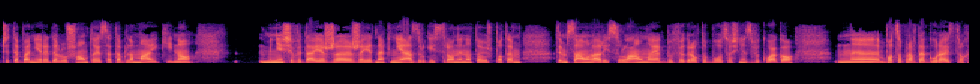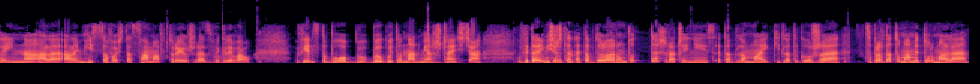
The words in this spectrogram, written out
czy te baniery de Luchon to jest etap dla Majki, no. Mnie się wydaje, że, że jednak nie, a z drugiej strony, no to już potem tym samym Larry Soulin, no jakby wygrał, to było coś niezwykłego, mm, bo co prawda góra jest trochę inna, ale, ale miejscowość ta sama, w której już raz wygrywał, więc to było, byłby to nadmiar szczęścia. Wydaje mi się, że ten etap de Larun to też raczej nie jest etap dla Majki, dlatego że co prawda to mamy Tourmalet,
